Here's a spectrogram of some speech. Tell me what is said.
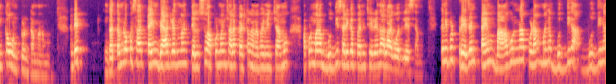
ఇంకా ఉంటుంటాం మనము. అంటే గతంలో ఒకసారి టైం బ్యాడ్ లేదు మనకు తెలుసు. అప్పుడు మనం చాలా కష్టాలు అనుభవించాము. అప్పుడు మన బుద్ధి సరిగా పని చేయలేదు అలాగ వదిలేసాము. కానీ ఇప్పుడు ప్రెసెంట్ టైం బాగున్నా కూడా మన బుద్ధిగా బుద్ధిని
